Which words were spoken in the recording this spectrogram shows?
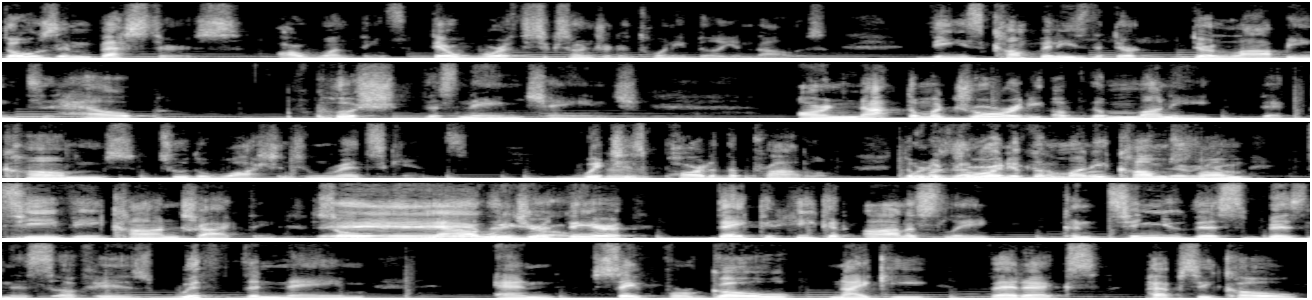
Those investors are one thing. They're worth 620 billion dollars. These companies that they're they're lobbying to help push this name change are not the majority of the money that comes to the Washington Redskins, which is part of the problem. The Hmm. Where majority of the money from? comes from TV contracting. So There now that you're go. there, they could he could honestly continue this business of his with the name and say forgo Nike, FedEx, PepsiCo,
